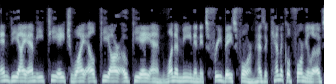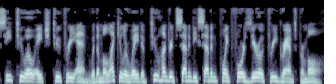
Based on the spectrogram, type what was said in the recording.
NDIMETHYLPROPAN 1-amine and its free base form has a chemical formula of C2OH23N with a molecular weight of 277.403 grams per mole.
